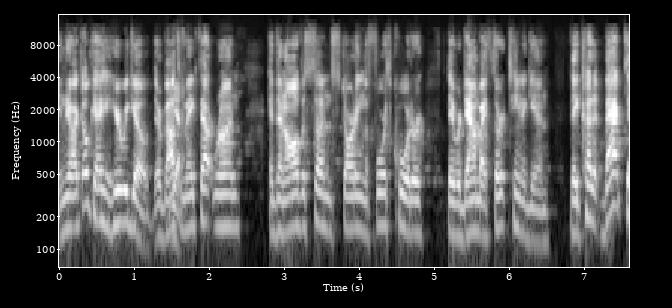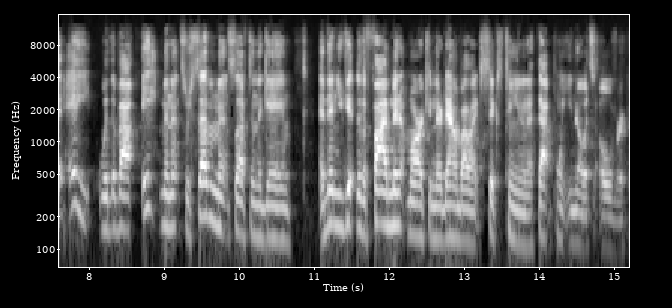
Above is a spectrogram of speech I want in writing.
And you're like, okay, here we go. They're about yeah. to make that run. And then all of a sudden, starting the fourth quarter, they were down by 13 again. They cut it back to eight with about eight minutes or seven minutes left in the game. And then you get to the five minute mark and they're down by like 16. And at that point, you know it's over.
